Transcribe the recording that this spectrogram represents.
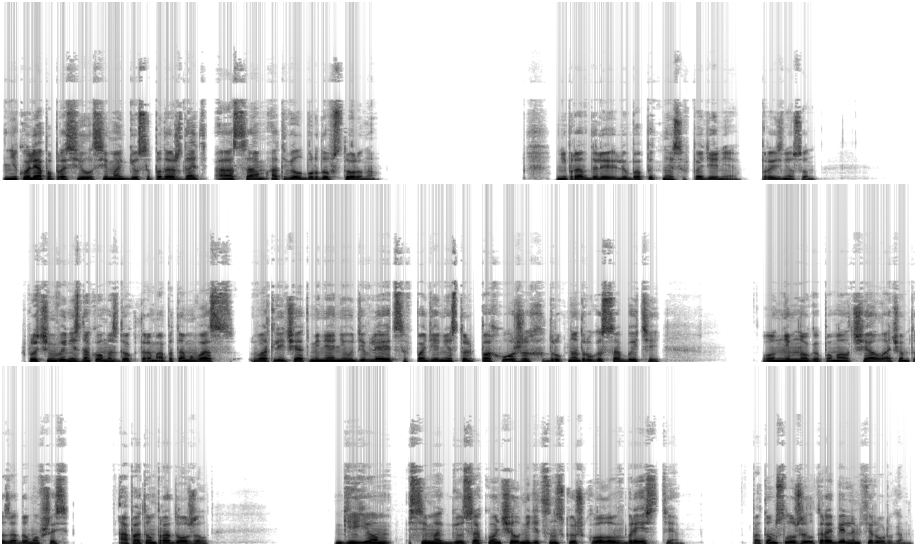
Николя попросил Симагюса подождать, а сам отвел Бурдо в сторону. — Не правда ли любопытное совпадение? — произнес он. Впрочем, вы не знакомы с доктором, а потому вас, в отличие от меня, не удивляет совпадение столь похожих друг на друга событий. Он немного помолчал, о чем-то задумавшись, а потом продолжил. Гийом Симагюс окончил медицинскую школу в Бресте, потом служил корабельным хирургом.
